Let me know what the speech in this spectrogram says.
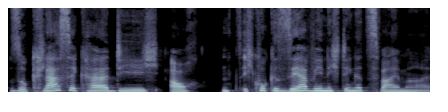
so Klassiker, die ich auch, ich gucke sehr wenig Dinge zweimal.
